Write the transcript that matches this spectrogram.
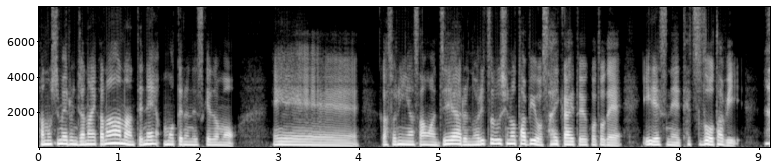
楽しめるんじゃないかな、なんてね、思ってるんですけども。えー、ガソリン屋さんは JR 乗りつぶしの旅を再開ということで、いいですね。鉄道旅。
